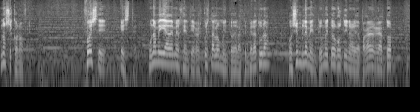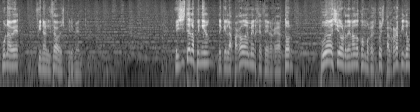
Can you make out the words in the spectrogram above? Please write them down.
no se conoce. ¿Fue este, este una medida de emergencia en respuesta al aumento de la temperatura o simplemente un método rutinario de apagar el reactor una vez finalizado el experimento? Existe la opinión de que el apagado de emergencia del reactor pudo haber sido ordenado como respuesta al rápido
